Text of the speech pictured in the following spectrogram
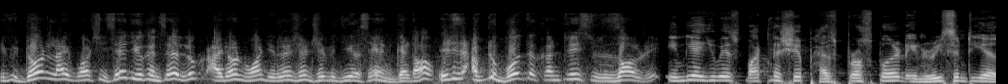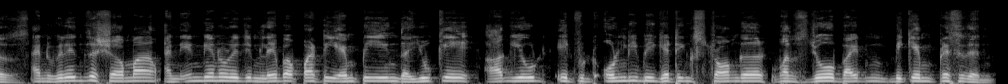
if you don't like what she says, you can say, look, I don't want relationship with USA and get out. It is up to both the countries to resolve it. India-US partnership has prospered in recent years and Virendra Sharma, an Indian origin Labour Party MP in the UK, argued it would only be getting stronger once Joe Biden became president.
